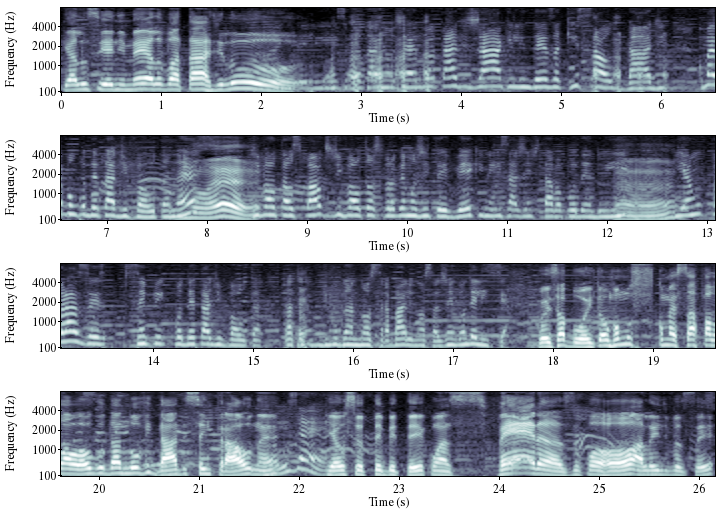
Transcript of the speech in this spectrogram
que é a Luciene Melo. Boa tarde, Lu. Ai, que delícia. Boa tarde, Rogério. Boa tarde, Jaque. Lindeza, que saudade. Como é bom poder estar de volta, né? Não é? De volta aos palcos, de volta aos programas de TV, que nem isso a gente estava podendo ir. Uhum. E é um prazer sempre poder estar de volta, tá divulgando nosso trabalho, nossa agenda, uma delícia. Coisa boa. Então vamos começar a falar logo da novidade central, né? Pois é. Que é o seu TBT com as feras do forró, além de você.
